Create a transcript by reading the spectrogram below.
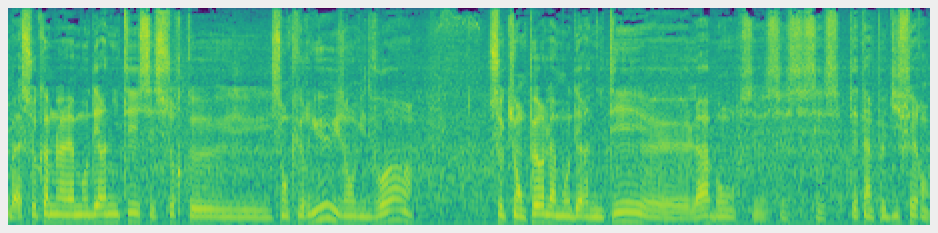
bah, ceux comme la modernité, c'est sûr qu'ils sont curieux, ils ont envie de voir. Ceux qui ont peur de la modernité, là, bon, c'est peut-être un peu différent.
